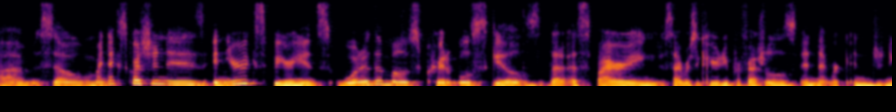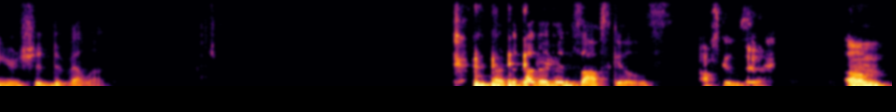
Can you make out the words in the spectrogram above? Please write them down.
Um, so my next question is, in your experience, what are the most critical skills that aspiring cybersecurity professionals and network engineers should develop? other, than soft skills. Soft skills. Yeah. Um,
